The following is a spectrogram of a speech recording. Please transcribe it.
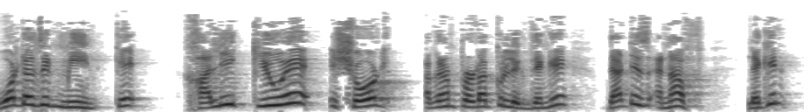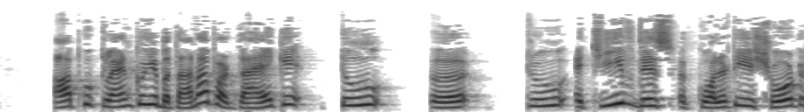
वट डज इट मीन के खाली क्यू ए शोर्ट अगर हम प्रोडक्ट को लिख देंगे दैट इज़ एनफ लेकिन आपको क्लाइंट को यह बताना पड़ता है कि to to achieve this quality short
